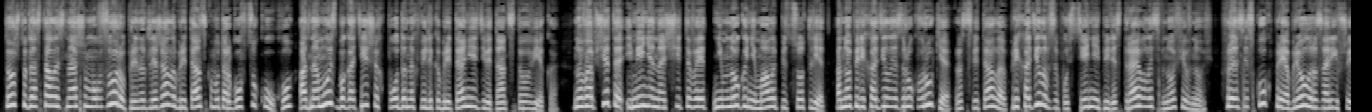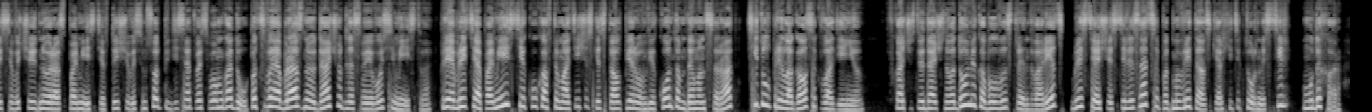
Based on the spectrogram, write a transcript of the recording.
То, что досталось нашему взору, принадлежало британскому торговцу Куку, одному из богатейших подданных Великобритании XIX века. Но вообще-то имение насчитывает ни много ни мало 500 лет. Оно переходило из рук в руки, расцветало, приходило в запустение, перестраивалось вновь и вновь. Фрэнсис Кук приобрел разорившееся в очередной раз поместье в 1858 году под своеобразную дачу для своего семейства. Приобретя поместье, Кук автоматически стал первым виконтом де Монсеррат, титул прилагался к владению. В качестве дачного домика был выстроен дворец, блестящая стилизация под мавританский архитектурный стиль Мудехар –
